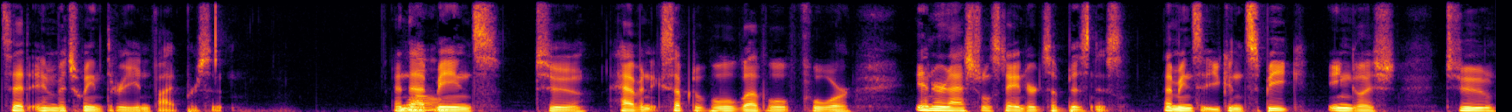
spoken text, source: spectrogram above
said in between 3 and 5%. And that means to have an acceptable level for international standards of business. That means that you can speak English to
